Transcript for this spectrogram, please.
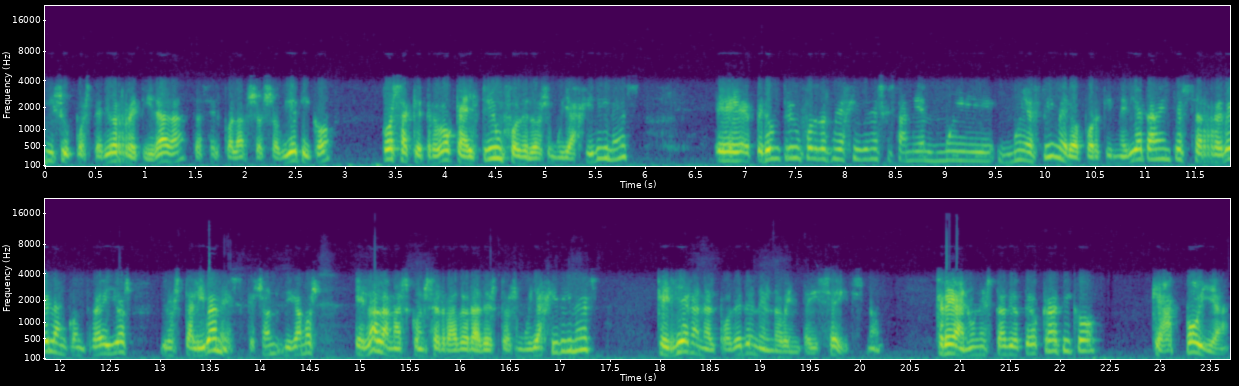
y su posterior retirada tras el colapso soviético, cosa que provoca el triunfo de los mujahidines, eh, pero un triunfo de los mujahidines que es también muy, muy efímero, porque inmediatamente se rebelan contra ellos los talibanes, que son, digamos, el ala más conservadora de estos mujahidines, que llegan al poder en el 96. ¿no? Crean un estadio teocrático que apoya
